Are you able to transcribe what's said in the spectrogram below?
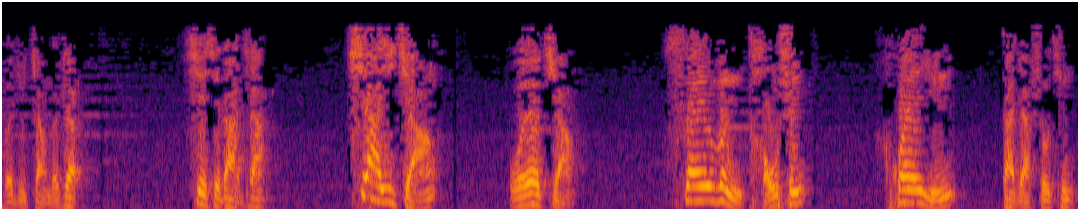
我就讲到这儿。谢谢大家。下一讲我要讲三问逃生，欢迎大家收听。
